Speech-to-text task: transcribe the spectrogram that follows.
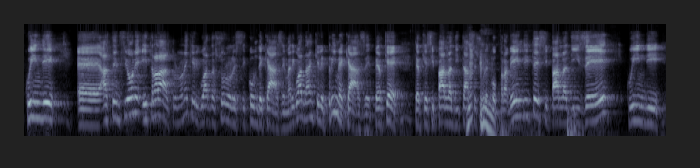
Quindi eh, attenzione e tra l'altro non è che riguarda solo le seconde case, ma riguarda anche le prime case, perché? Perché si parla di tasse sulle compravendite, si parla di ISEE, quindi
